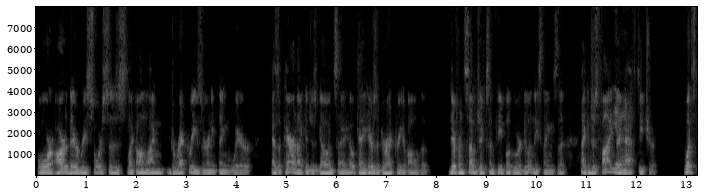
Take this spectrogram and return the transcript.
or are there resources like online directories or anything where as a parent I can just go and say okay here's a directory of all the different subjects and people who are doing these things that I can just find yeah. a math teacher what's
